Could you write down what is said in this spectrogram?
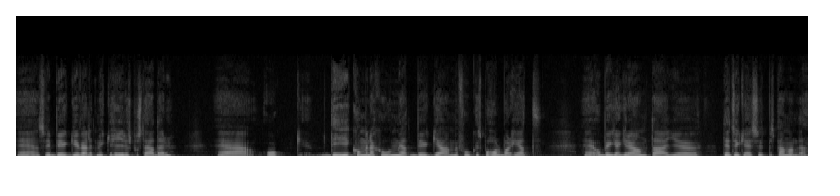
Eh, så vi bygger väldigt mycket hyresbostäder. Eh, och det i kombination med att bygga med fokus på hållbarhet Eh, och bygga grönt är ju, det tycker jag är superspännande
